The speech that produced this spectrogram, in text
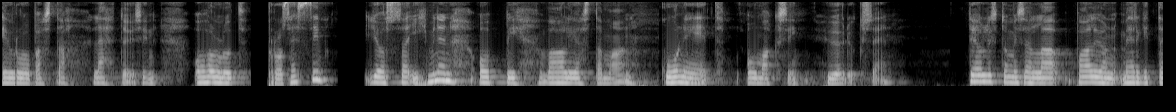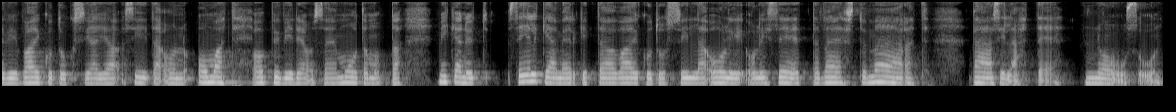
Euroopasta lähtöisin ollut prosessi, jossa ihminen oppi valjastamaan koneet omaksi hyödykseen. Teollistumisella paljon merkittäviä vaikutuksia ja siitä on omat oppivideonsa ja muuta, mutta mikä nyt selkeä merkittävä vaikutus sillä oli, oli se, että väestömäärät pääsi lähteä nousuun.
